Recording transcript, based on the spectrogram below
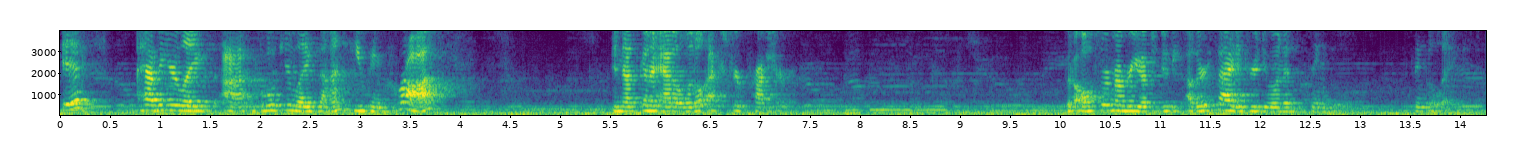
If having your legs on, both your legs on, you can cross, and that's gonna add a little extra pressure. But also remember you have to do the other side if you're doing it single, single legged.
